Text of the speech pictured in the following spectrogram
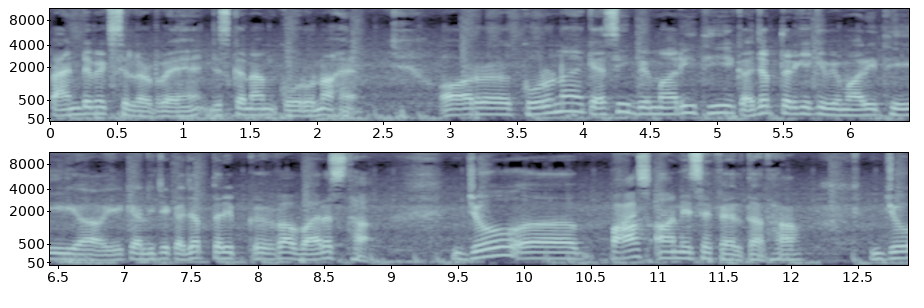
पैंडमिक से लड़ रहे हैं, जिसका नाम कोरोना है। और कोरोना एक ऐसी बीमारी थी, एक अजब तरीके की बीमारी थी, या ये कह लीजिए एक अजब तरीके का वायरस था, जो पास आने से फैलता था, जो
